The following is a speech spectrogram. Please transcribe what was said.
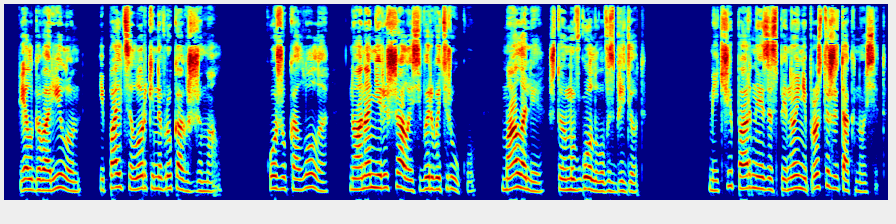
— пел говорил он, и пальцы Лоркина в руках сжимал. Кожу колола, но она не решалась вырвать руку. Мало ли, что ему в голову взбредет. Мечи парные за спиной не просто же так носит.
